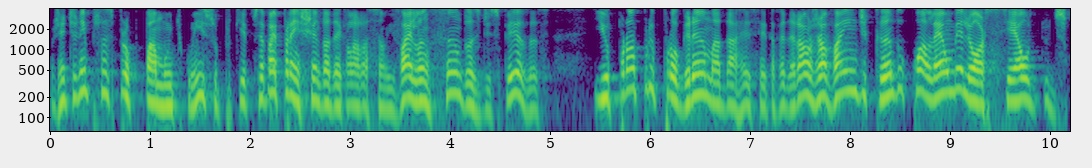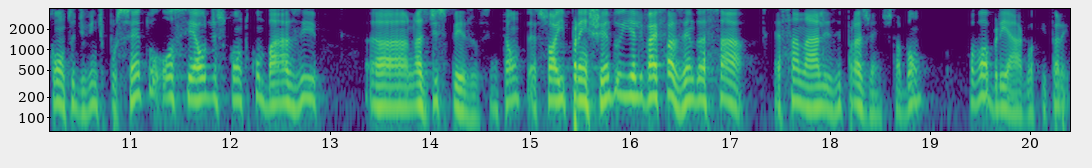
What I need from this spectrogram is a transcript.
a gente nem precisa se preocupar muito com isso, porque você vai preenchendo a declaração e vai lançando as despesas, e o próprio programa da Receita Federal já vai indicando qual é o melhor, se é o desconto de 20% ou se é o desconto com base uh, nas despesas. Então, é só ir preenchendo e ele vai fazendo essa, essa análise para a gente, tá bom? Eu vou abrir água aqui, peraí.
